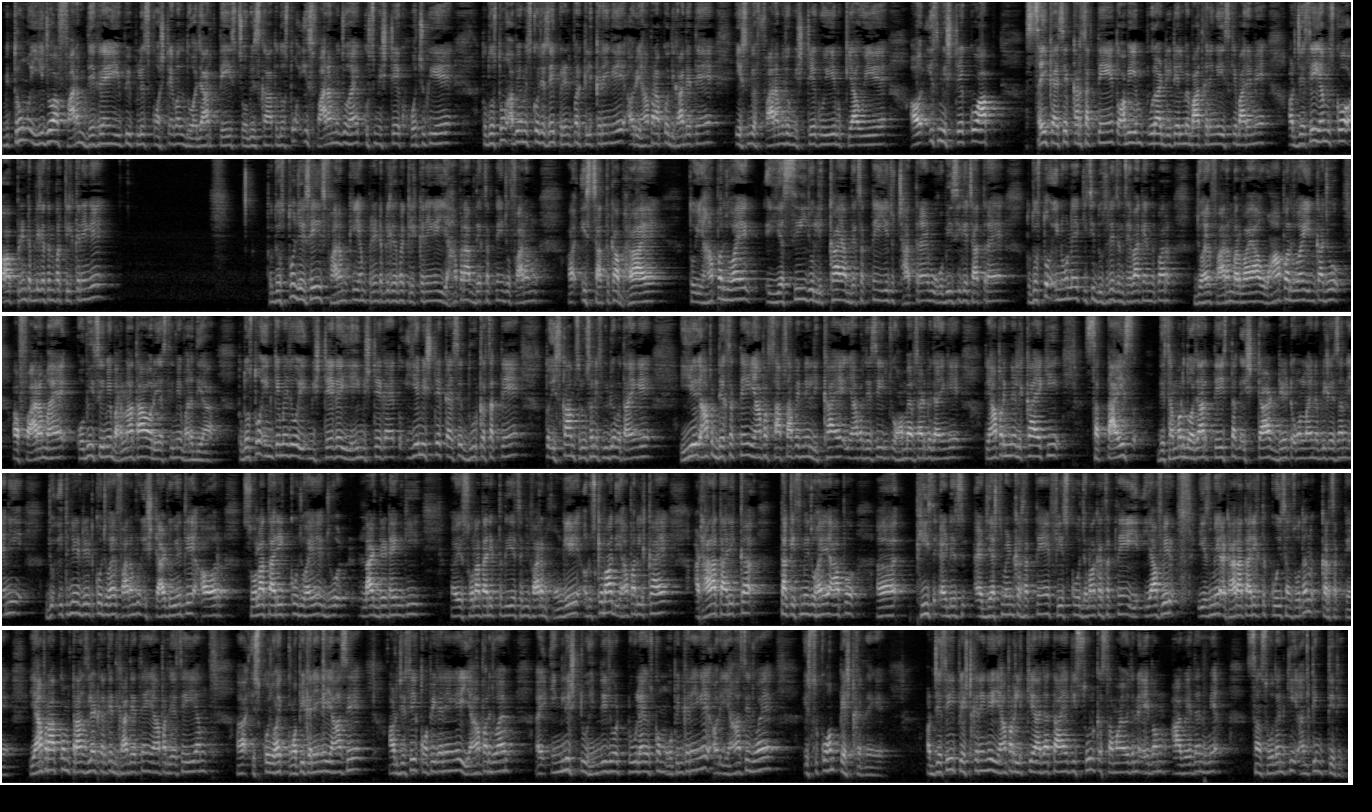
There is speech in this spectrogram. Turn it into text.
मित्रों, ये जो आप फार्म देख रहे हैं, यूपी पुलिस कांस्टेबल 2023-24 का तो दोस्तों, इस फार्म में जो है, कुछ मिस्टेक हो चुकी है। तो दोस्तों, अभी हम इसको जैसे ही प्रिंट पर क्लिक करेंगे और यहाँ पर आपको दिखा देते हैं, इसमें फार्म में जो मिस्टेक हुई है, वो क्या हुई है। और इस मिस्टेक को आप सही कैसे कर सकते हैं तो अभी हम पूरा डिटेल में बात करेंगे इसके बारे में। और जैसे ही हम इसको प्रिंट एप्लीकेशन पर क्लिक करेंगे तो दोस्तों, जैसे ही इस फार्म की हम प्रिंट एप्लीकेशन पर क्लिक करेंगे, यहाँ पर आप देख सकते हैं जो फार्म इस छात्र का भरा है। तो यहाँ पर जो है एस जो लिखा है, आप देख सकते हैं, ये जो छात्र हैं, वो ओबीसी के छात्र हैं। तो दोस्तों, इन्होंने किसी दूसरे जनसेवा केंद्र पर जो है फार्म भरवाया। वहाँ पर जो है इनका जो फार्म है ओबीसी में भरना था और एससी में भर दिया। तो दोस्तों, इनके में जो मिस्टेक है, यही मिस्टेक है। तो ये मिस्टेक कैसे दूर कर सकते हैं? तो इसका हम सोल्यूशन इस वीडियो में बताएँगे। ये यहाँ पर देख सकते हैं, यहाँ पर साफ़ साफ़ इन्हें लिखा है, यहाँ पर जैसे इनकी होम वेबसाइट पे जाएँगे तो यहाँ पर इन्हें लिखा है कि 27 दिसंबर 2023 तक स्टार्ट डेट ऑनलाइन एप्लीकेशन यानी जो इतने डेट को जो है फार्म स्टार्ट हुए थे, और 16 तारीख को जो है, जो लास्ट डेट है इनकी 16 तारीख तक ये सभी फार्म होंगे, और उसके बाद यहाँ पर लिखा है 18 तारीख का तक इसमें जो है आप फ़ीस एडजस्टमेंट कर सकते हैं, फ़ीस को जमा कर सकते हैं, या फिर इसमें 18 तारीख तक कोई संशोधन कर सकते हैं। यहाँ पर आपको हम ट्रांसलेट करके दिखा देते हैं। यहाँ पर जैसे ही हम इसको जो है कॉपी करेंगे यहाँ से, और जैसे ही कॉपी करेंगे, यहाँ पर जो है इंग्लिश टू हिंदी जो टूल है उसको हम ओपन करेंगे और यहाँ से जो है इसको हम पेस्ट कर देंगे। और जैसे ही पेस्ट करेंगे, यहाँ पर लिख के आ जाता है कि शुल्क समायोजन एवं आवेदन में संशोधन की अंतिम तिथि।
